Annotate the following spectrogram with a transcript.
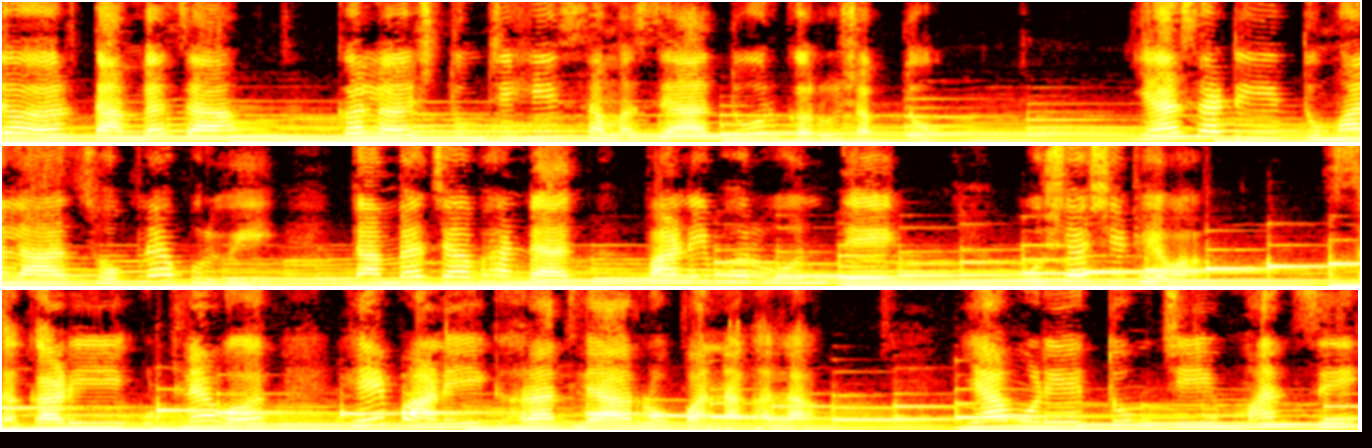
तर तांब्याचा कलश तुमची ही समस्या दूर करू शकतो. यासाठी तुम्हाला झोपण्यापूर्वी तांब्याच्या भांड्यात पाणी भरून ते उशाशी ठेवा. सकाळी उठल्यावर हे पाणी घरातल्या रोपांना घाला. यामुळे तुमची मानसिक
